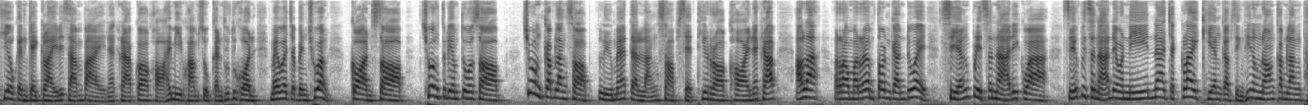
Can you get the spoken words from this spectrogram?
เที่ยวกันไกลๆด้วยซ้ำไปนะครับ ก็ขอให้มีความสุขกันทุกๆ คน ไม่ว่าจะเป็นช่วงก่อนสอบ ช่วงเตรียมตัวสอบ ช่วงกำลังสอบหรือแม้แต่หลังสอบเสร็จที่รอคอยนะครับ เอาละเรามาเริ่มต้นกันด้วยเสียงปริศนาดีกว่า เสียงปริศนาในวันนี้น่าจะใกล้เคียงกับสิ่งที่น้องๆกำลังท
